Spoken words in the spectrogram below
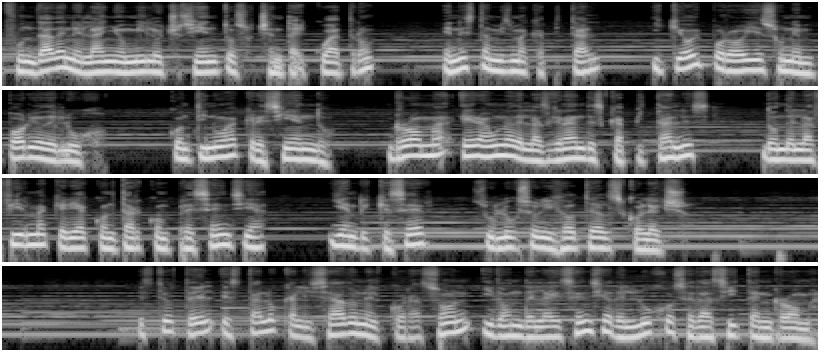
fundada en el año 1884 en esta misma capital y que hoy por hoy es un emporio de lujo, continúa creciendo. Roma era una de las grandes capitales donde la firma quería contar con presencia y enriquecer su Luxury Hotels Collection. Este hotel está localizado en el corazón y donde la esencia del lujo se da cita en Roma,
